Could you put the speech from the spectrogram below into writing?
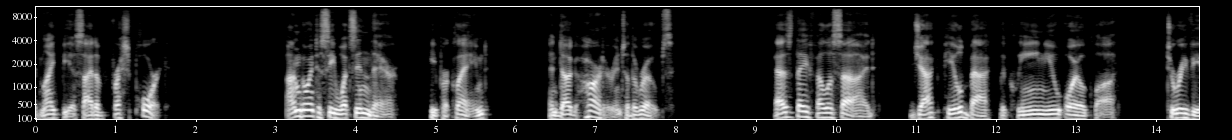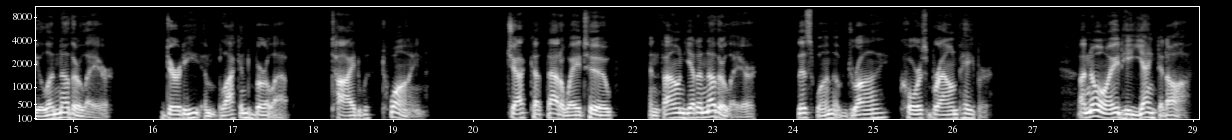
It might be a side of fresh pork I'm going to see what's in there, he proclaimed, and dug harder into the ropes. As they fell aside, Jack peeled back the clean new oilcloth to reveal another layer, dirty and blackened burlap, tied with twine. Jack cut that away too, and found yet another layer, this one of dry, coarse brown paper. Annoyed, he yanked it off.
